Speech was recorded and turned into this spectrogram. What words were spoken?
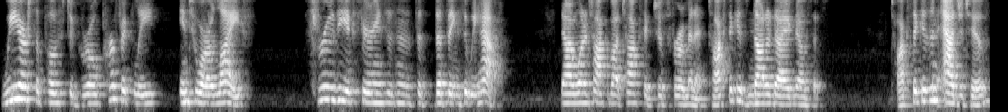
We are supposed to grow perfectly into our life through the experiences and the, the things that we have. Now, I want to talk about toxic just for a minute. Toxic is not a diagnosis. Toxic is an adjective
